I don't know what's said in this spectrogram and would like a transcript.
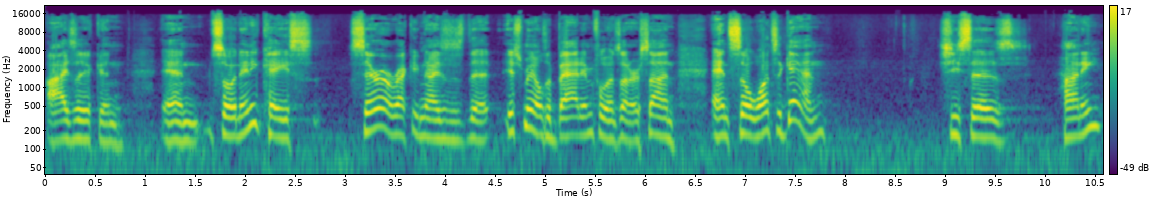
Isaac, and and so, in any case, Sarah recognizes that Ishmael is a bad influence on her son. And so, once again, she says, Honey,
